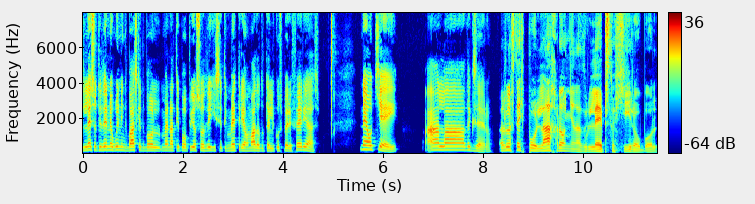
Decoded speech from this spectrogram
λες ότι δεν είναι winning basketball με ένα τύπο ο οποίος οδήγησε τη μέτρια ομάδα στους τελικούς περιφέρειας; Ναι, οκ. αλλά δεν ξέρω. Παρ' όλα αυτά έχει πολλά χρόνια να δουλέψει το Hero Ball.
